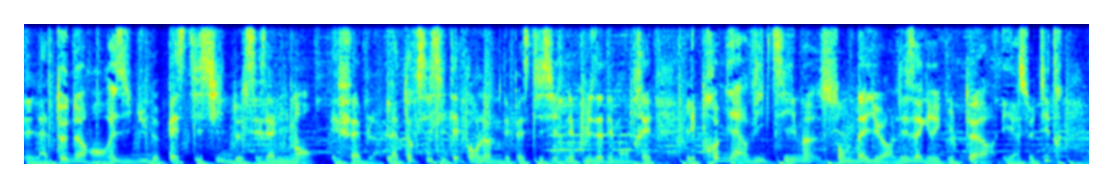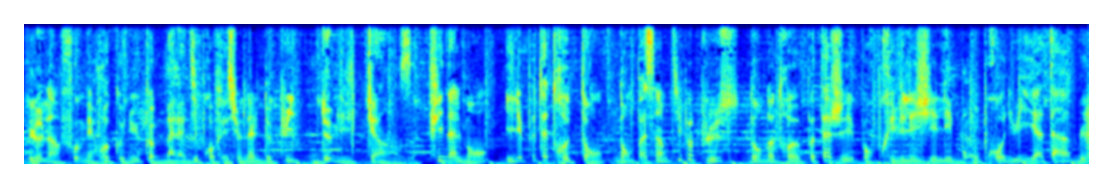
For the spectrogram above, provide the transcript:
la teneur en résidus de pesticides de ces aliments est faible. La toxicité pour l'homme des pesticides n'est plus à démontrer. Les premières victimes sont d'ailleurs les agriculteurs et à ce titre, le lymphome est reconnu comme maladie professionnelle depuis 2015. Finalement, il est peut-être temps d'en passer un petit peu plus dans notre potager pour privilégier les bons produits à table.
